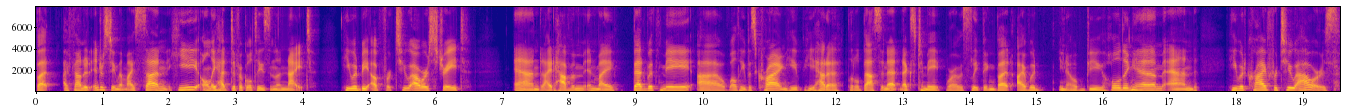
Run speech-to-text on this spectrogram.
but I found it interesting that my son, he only had difficulties in the night. He would be up for two hours straight, and I'd have him in my bed with me uh, while he was crying. He he had a little bassinet next to me where I was sleeping, but I would you know, be holding him and he would cry for two hours.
